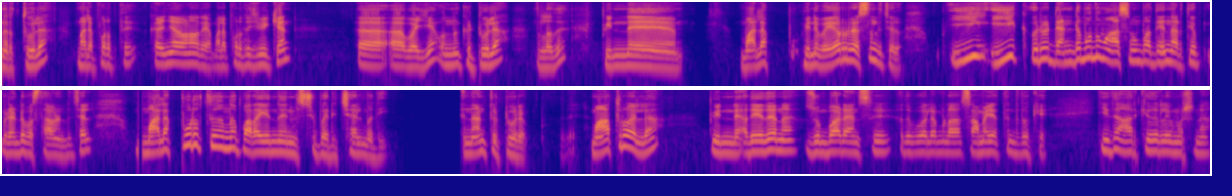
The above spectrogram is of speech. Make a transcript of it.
നിർത്തൂല. മലപ്പുറത്ത് കഴിഞ്ഞ തവണ പറയാം മലപ്പുറത്ത് ജീവിക്കാൻ വയ്യ ഒന്നും കിട്ടൂല എന്നുള്ളത്. പിന്നെ മല പിന്നെ വേറൊരു രസം എന്ന് വെച്ചാൽ ഈ ഈ ഒരു രണ്ട് മൂന്ന് മാസം മുമ്പ് അദ്ദേഹം നടത്തിയ രണ്ട് പ്രസ്താവന ഉണ്ട്. വെച്ചാൽ മലപ്പുറത്ത് നിന്ന് പറയുന്നതിനനുസരിച്ച് ഭരിച്ചാൽ മതി. എന്നാണ് തിട്ടൂരം. മാത്രമല്ല പിന്നെ അതേത് തന്നെ? സുംബ ഡാൻസ് അതുപോലെ നമ്മളെ സമയത്തിന്റെ ഇതൊക്കെ ഇത് ആർക്കെതിരെ വിമർശന?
